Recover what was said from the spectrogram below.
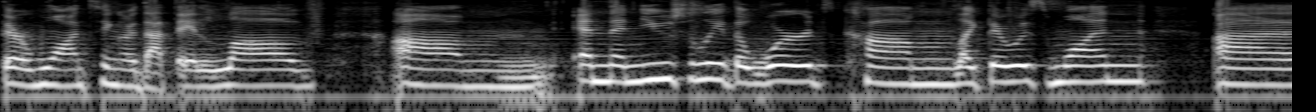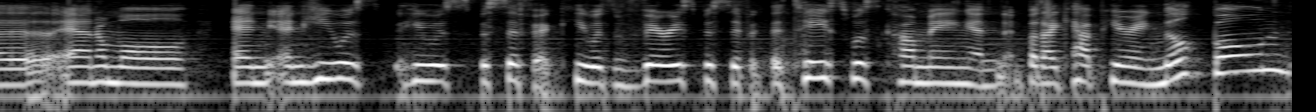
they're wanting or that they love. Um, and then usually the words come like there was one uh, animal and and he was he was specific. He was very specific. The taste was coming and but i kept hearing milk bone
